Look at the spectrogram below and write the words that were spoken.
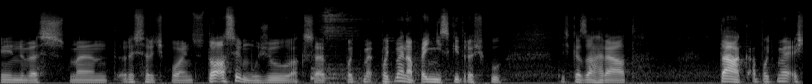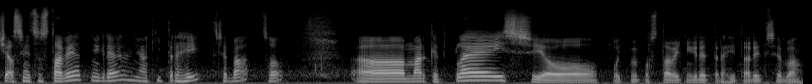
Investment, Research Points. To asi můžu, accept. Pojďme, pojďme na penízky trošku teďka zahrát. Tak a pojďme ještě asi něco stavět někde? Nějaký trhy třeba? Co? Uh, marketplace, jo, pojďme postavit někde trhy tady třeba.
